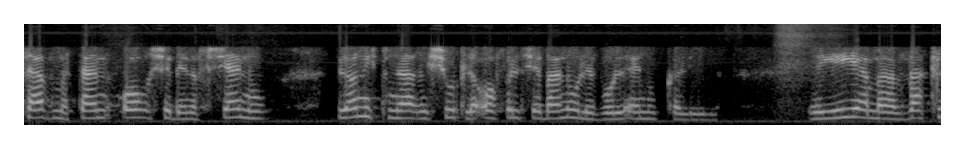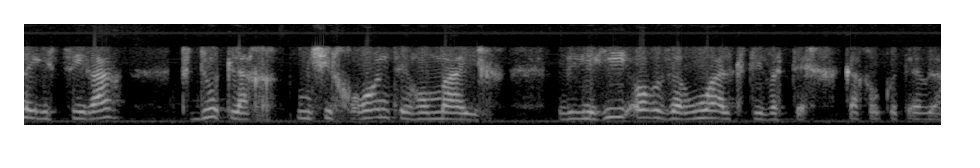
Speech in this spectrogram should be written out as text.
צו מתן אור שבנפשנו, לא ניתנה רשות לאופל שבנו לבולענו כליל. ויהי המאבק ליצירה, פדות לך משכרון תהומייך, ויהי אור זרוע על כתיבתך. ככה הוא כותב לה.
